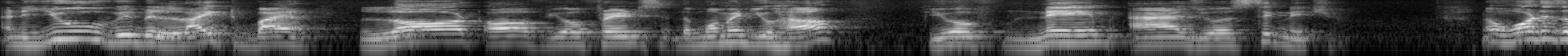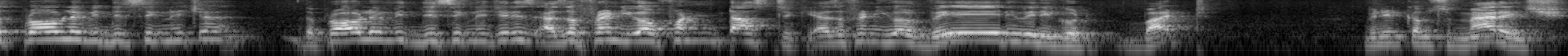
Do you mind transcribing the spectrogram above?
And you will be liked by a lot of your friends the moment you have your name as your signature now what is the problem with this signature? The problem with this signature is as a friend you are fantastic, as a friend you are very very good but when it comes to marriage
